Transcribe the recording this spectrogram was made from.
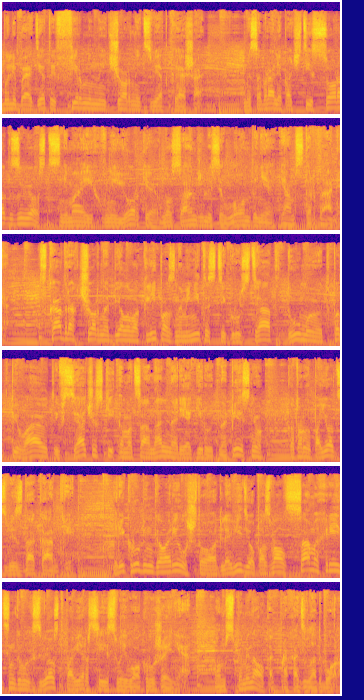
были бы одеты в фирменный черный цвет кэша. Мы собрали почти 40 звезд, снимая их в Нью-Йорке, Лос-Анджелесе, Лондоне и Амстердаме. В кадрах черно-белого клипа знаменитости грустят, думают, подпевают и всячески эмоционально реагируют на песню, которую поет звезда кантри. Рик Рубин говорил, что для видео позвал самых рейтинговых звезд по версии своего окружения. Он вспоминал, как проходил отбор.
